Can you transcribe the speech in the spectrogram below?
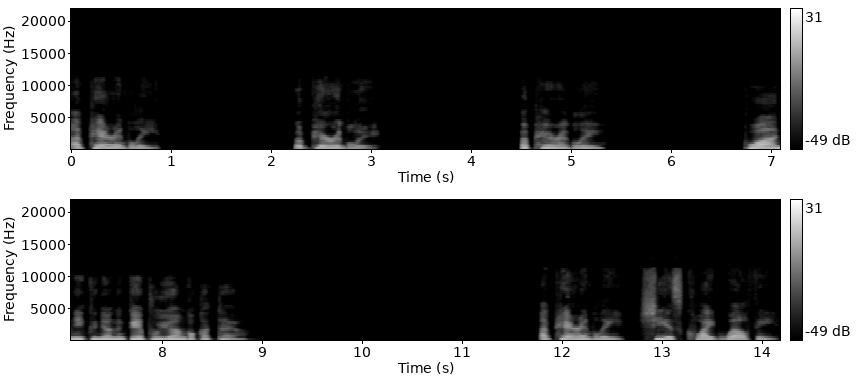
Apparently. Apparently. apparently. 보아하니 그녀는 꽤 부유한 것 같아요. Apparently, she is quite wealthy.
